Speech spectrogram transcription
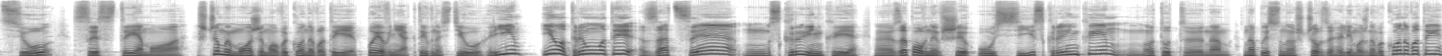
цю систему, що ми можемо виконувати певні активності у грі і отримувати за це скриньки, Е, заповнивши усі скриньки. Отут е, нам написано, що взагалі можна виконувати.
